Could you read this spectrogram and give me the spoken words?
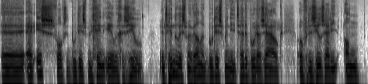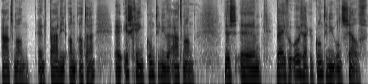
uh, er is volgens het boeddhisme geen eeuwige ziel. Het hindoeïsme wel, maar het boeddhisme niet. De Boeddha zei ook over de ziel, zei hij an atman. Het pali an atta. Er is geen continue atman. Dus uh, wij veroorzaken continu onszelf.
